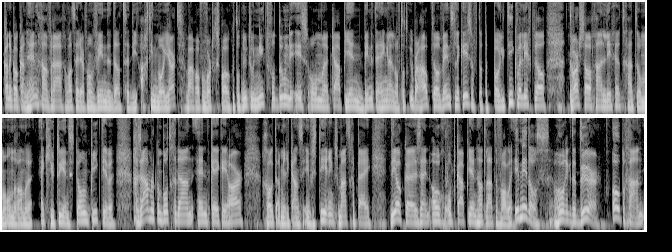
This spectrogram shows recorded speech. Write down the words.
kan ik ook aan hen gaan vragen wat zij ervan vinden... dat eh, die 18 miljard waarover wordt gesproken tot nu toe niet voldoende is... om eh, KPN binnen te hengelen. En of dat überhaupt wel wenselijk is. Of dat de politiek wellicht wel dwars zal gaan liggen. Het gaat om onder andere EQT en Stonepeak. Die hebben gezamenlijk een bod gedaan. En KKR, grote Amerikaanse investeringsmaatschappij... die ook eh, zijn oog op KPN had laten vallen. Inmiddels hoor ik de deur opengaan.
